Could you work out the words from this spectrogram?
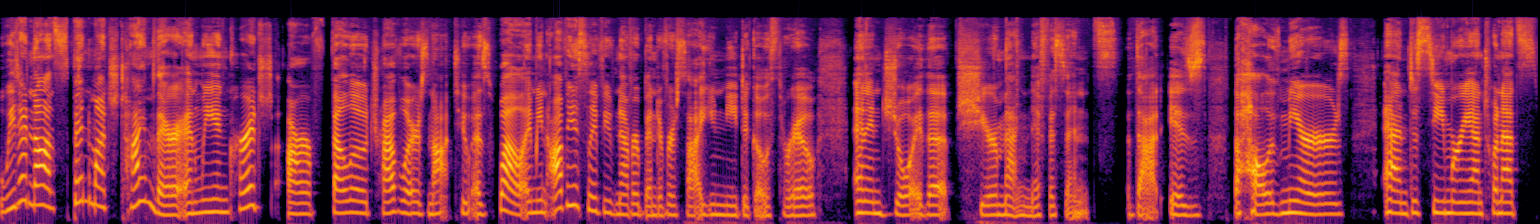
we did not spend much time there and we encouraged our fellow travelers not to as well. I mean, obviously, if you've never been to Versailles, you need to go through and enjoy the sheer magnificence that is the Hall of Mirrors and to see Marie Antoinette's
